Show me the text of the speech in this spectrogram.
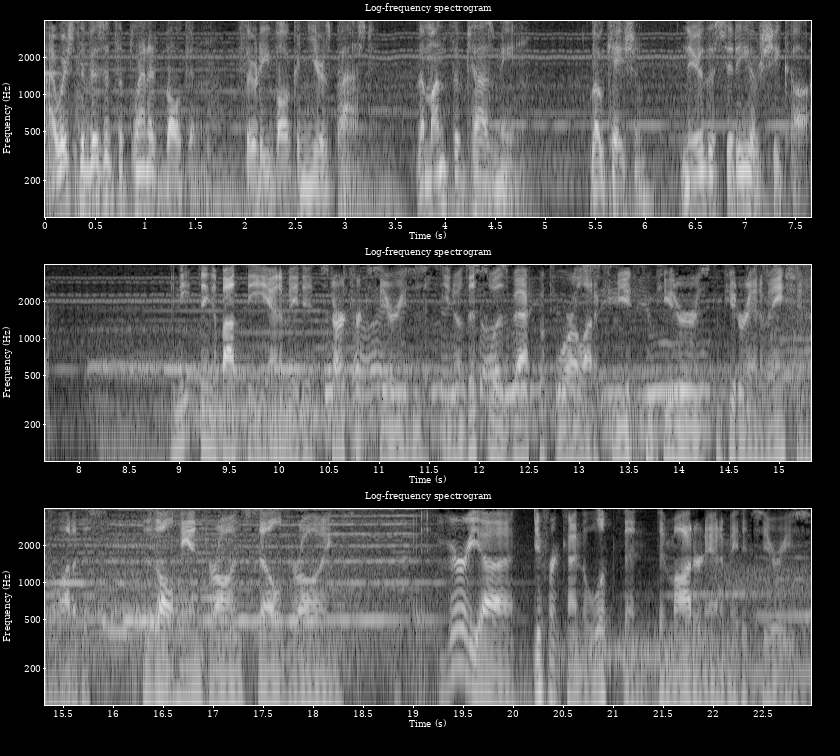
I wish to visit the planet Vulcan, 30 Vulcan years past. The month of Tasmeen. Location, near the city of ShiKahr. The neat thing about the animated Star Trek series is, you know, this was back before a lot of commu- computers, computer animation, and a lot of this, this is all hand drawn, cell drawings. Very uh, different kind of look than than modern animated series.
